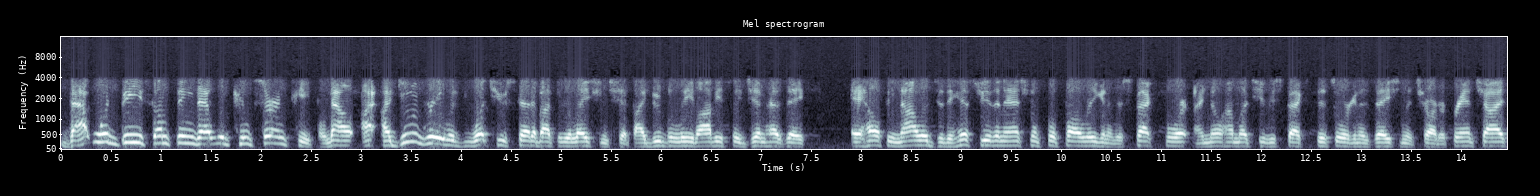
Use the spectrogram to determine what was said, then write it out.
that would be something that would concern people. Now, I, I do agree with what you said about the relationship. I do believe, obviously, Jim has a a healthy knowledge of the history of the National Football League and a respect for it. I know how much he respects this organization, the Charter franchise,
